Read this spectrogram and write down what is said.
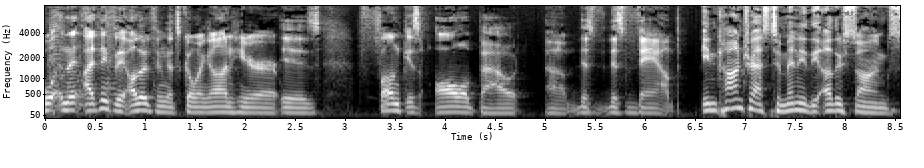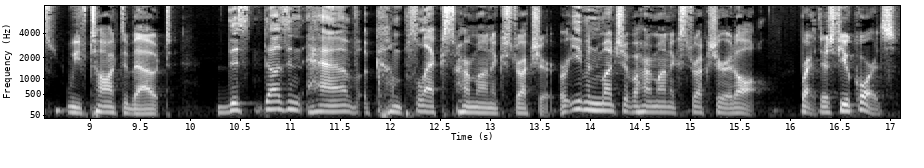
Well, and I think the other thing that's going on here is funk is all about um, this this vamp. In contrast to many of the other songs we've talked about, this doesn't have a complex harmonic structure or even much of a harmonic structure at all. Right. There's few chords.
